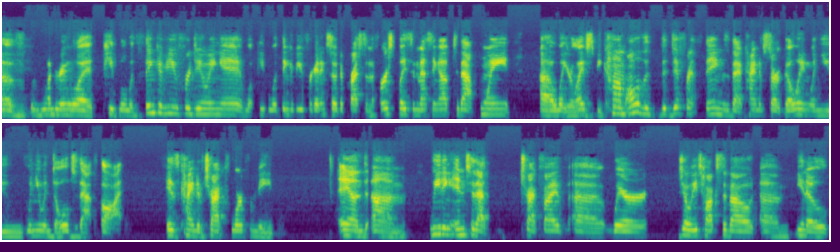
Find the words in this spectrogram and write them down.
of wondering what people would think of you for doing it, what people would think of you for getting so depressed in the first place and messing up to that point, uh, what your life's become, all of the, the different things that kind of start going when you when you indulge that thought is kind of track four for me. And um, leading into that track five, uh, where Joey talks about, um, you know,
